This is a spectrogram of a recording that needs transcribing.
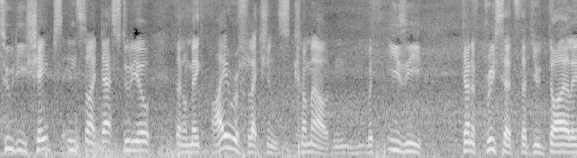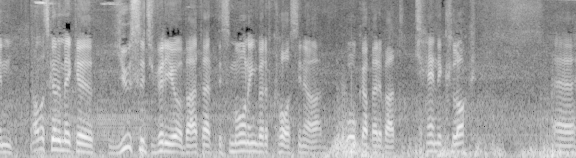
2D shapes inside that Studio that'll make eye reflections come out with easy kind of presets that you dial in. I was going to make a usage video about that this morning, but of course, you know, I woke up at about 10 o'clock uh,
